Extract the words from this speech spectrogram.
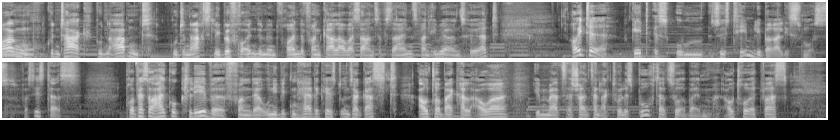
Morgen, guten Tag, guten Abend, gute Nacht, liebe Freundinnen und Freunde von Karl Auer Sounds of Science, wann immer ihr uns hört. Heute geht es um Systemliberalismus. Was ist das? Professor Heiko Klewe von der Uni Witten-Herdecke ist unser Gast, Autor bei Karl Auer. Im März erscheint sein aktuelles Buch, dazu aber im Outro etwas.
